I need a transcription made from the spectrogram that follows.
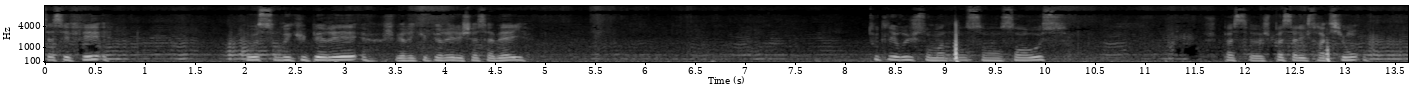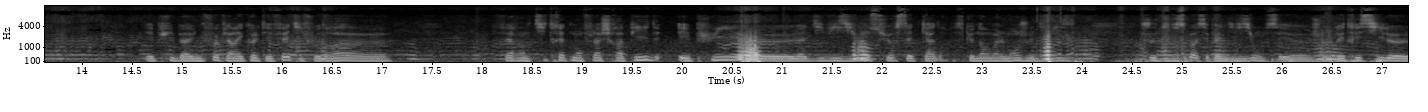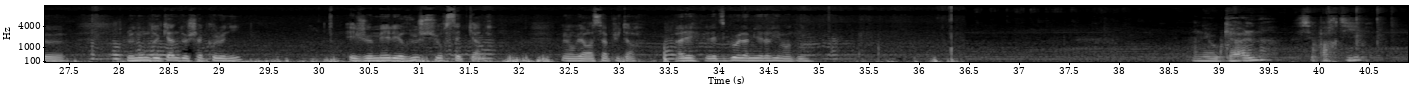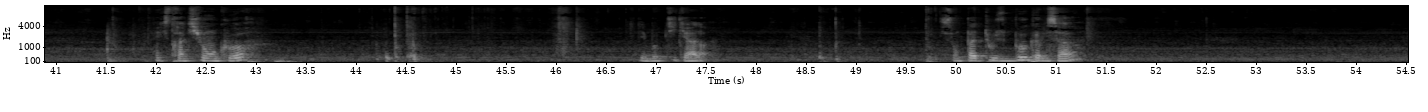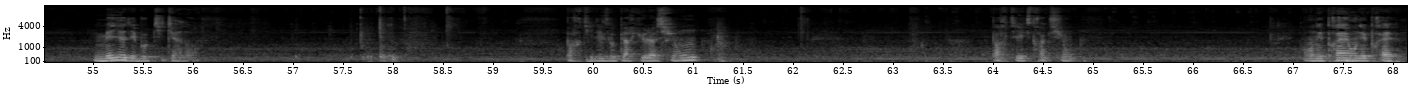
ça c'est fait. Les hausses sont récupérées. Je vais récupérer les chasses abeilles. Toutes les ruches sont maintenant sans, sans hausse. Je passe, je passe à l'extraction. Et puis bah, une fois que la récolte est faite, il faudra euh, faire un petit traitement flash rapide et puis euh, la division sur 7 cadres. Parce que normalement je divise. Je divise pas, c'est pas une division, euh, je rétrécis le nombre de cannes de chaque colonie et je mets les ruches sur cette cadre. Mais on verra ça plus tard. Allez, let's go à la miellerie maintenant. On est au calme, c'est parti. Extraction en cours. Des beaux petits cadres. Ils sont pas tous beaux comme ça. Mais il y a des beaux petits cadres. Partie des operculations. Partie extraction. On est prêt, on est prêt.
